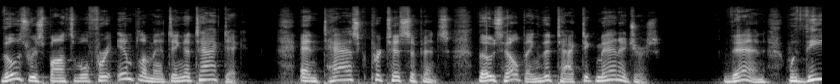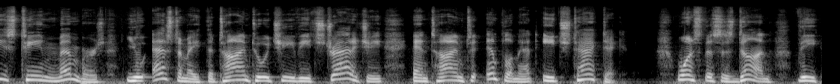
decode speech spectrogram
those responsible for implementing a tactic, and task participants, those helping the tactic managers. Then, with these team members, you estimate the time to achieve each strategy and time to implement each tactic. Once this is done, the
